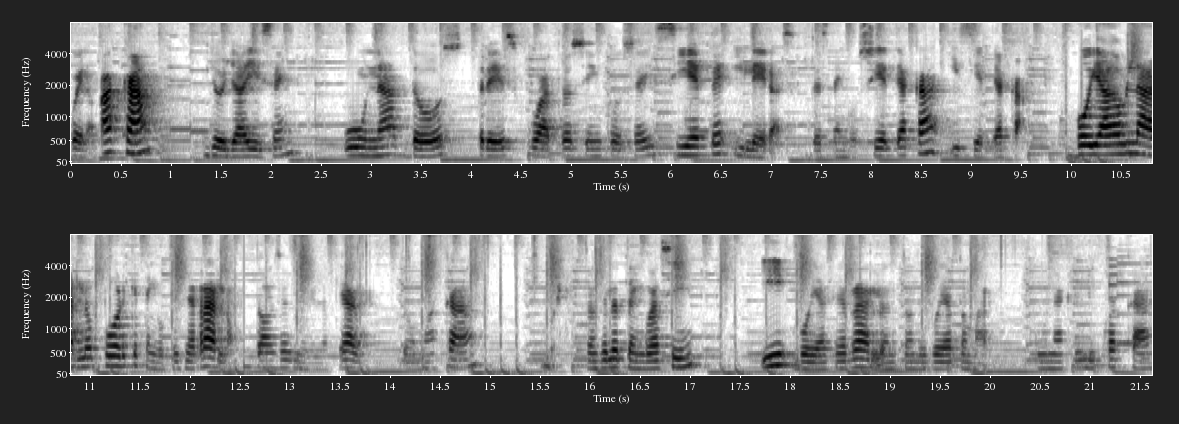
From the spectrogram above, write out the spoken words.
Bueno, acá yo ya hice 1, 2, 3, 4, 5, 6, 7 hileras. Entonces tengo 7 acá y 7 acá. Voy a doblarlo porque tengo que cerrarlo. Entonces miren lo que hago. Tomo acá. entonces lo tengo así y voy a cerrarlo. Entonces voy a tomar un acrílico acá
